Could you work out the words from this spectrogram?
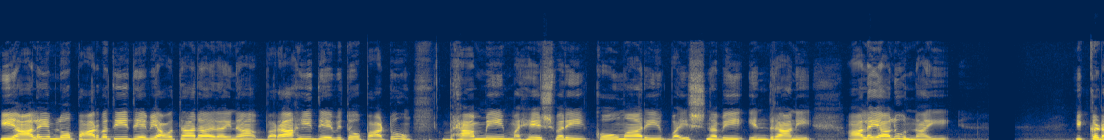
ఈ ఆలయంలో పార్వతీదేవి అవతారాలైన వరాహీదేవితో పాటు బ్రాహ్మి మహేశ్వరి కౌమారి వైష్ణవి ఇంద్రాణి ఆలయాలు ఉన్నాయి. ఇక్కడ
